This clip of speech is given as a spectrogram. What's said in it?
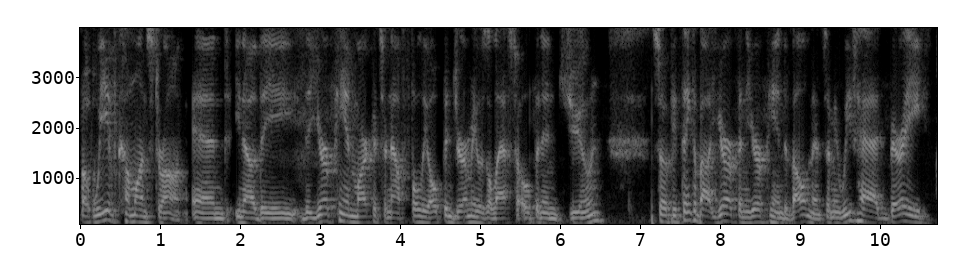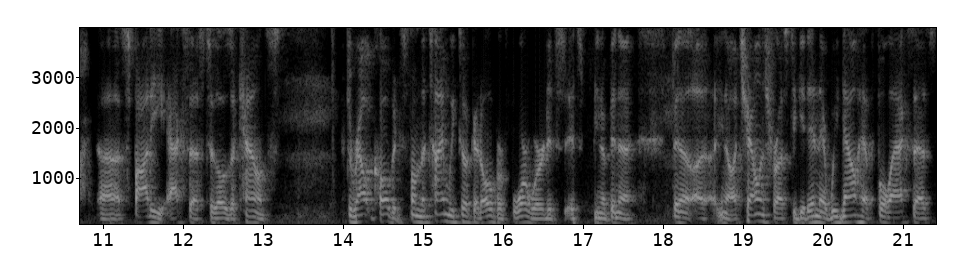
but we have come on strong, and you know the the European markets are now fully open. Germany was the last to open in June. So if you think about Europe and the European developments, I mean, we've had very uh, spotty access to those accounts throughout COVID. It's From the time we took it over forward, it's it's you know been a been a, a, you know a challenge for us to get in there. We now have full access,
